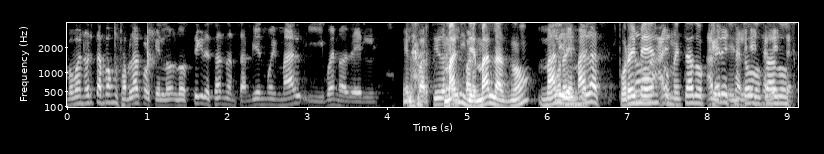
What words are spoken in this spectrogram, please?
bueno, ahorita vamos a hablar porque los Tigres andan también muy mal y bueno, del el partido. mal y de malas, ¿no? Mal y de malas. Por ahí me han comentado que en todos lados,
